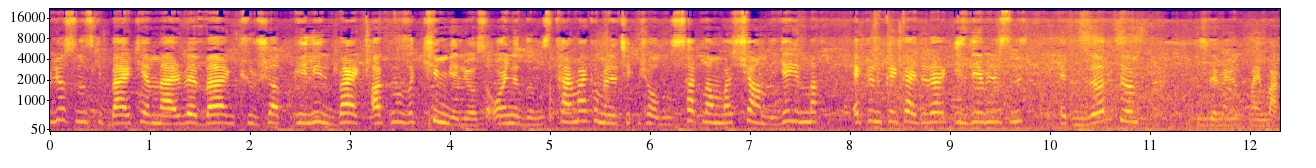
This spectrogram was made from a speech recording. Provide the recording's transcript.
biliyorsunuz ki Berke, Merve, ben, Kürşat, Pelin, Berk aklınıza kim geliyorsa oynadığımız termal kamerayla çekmiş olduğumuz saklambaç şu anda yayında. Ekranı kaydırarak izleyebilirsiniz. Hepinizi öptüm. İzlemeyi unutmayın bak.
